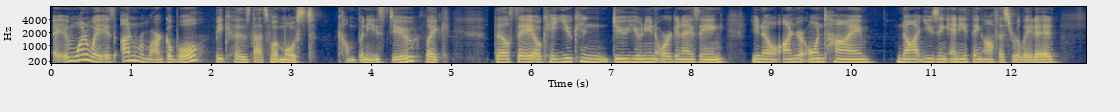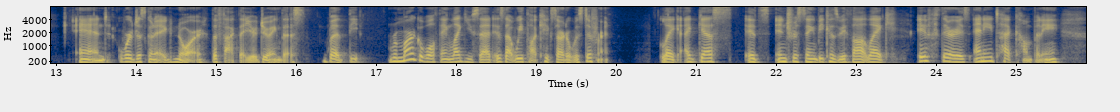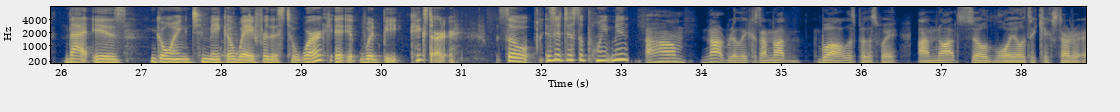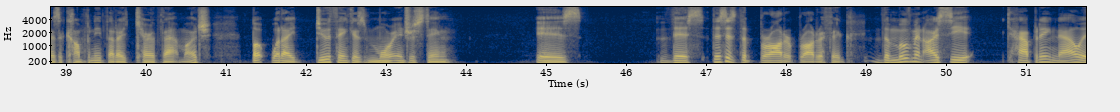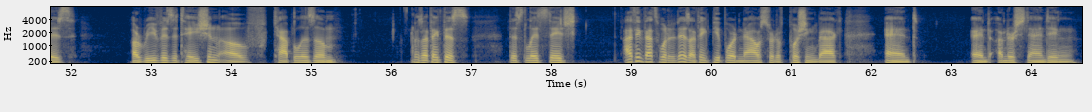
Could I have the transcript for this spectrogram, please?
in one way is unremarkable because that's what most companies do. Like they'll say, okay, you can do union organizing, you know, on your own time, not using anything office related. And we're just going to ignore the fact that you're doing this. But the remarkable thing, like you said, is that we thought Kickstarter was different. Like, I guess it's interesting because we thought, like, if there is any tech company that is going to make a way for this to work, it, it would be Kickstarter. So, is it disappointment? Um, not really, because I'm not. Well, let's put this way: I'm not so loyal to Kickstarter as a company that I care that much. But what I do think is more interesting is this. This is the broader, broader thing. The movement I see happening now is a revisitation of capitalism, because I think this this late stage I think that's what it is. I think people are now sort of pushing back and and understanding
